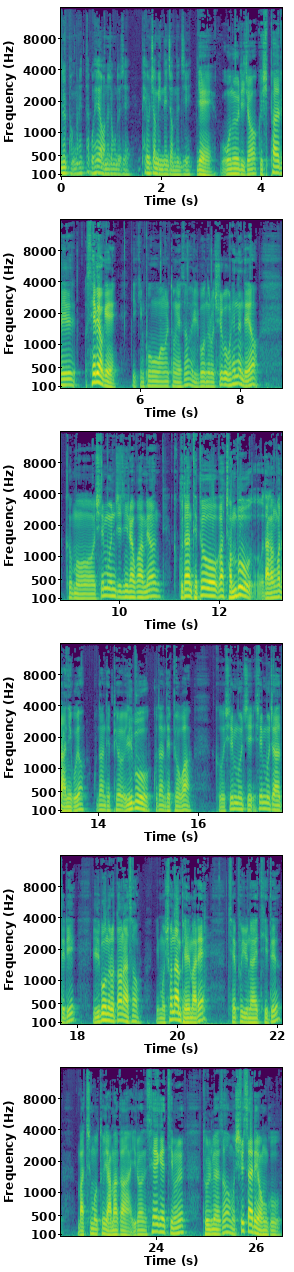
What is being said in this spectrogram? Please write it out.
을 방문했다고 해요. 어느 정도 이제 배울 점이 있는지 없는지. 예, 오늘이죠. 그 18일 새벽에 이 김포공항을 통해서 일본으로 출국을 했는데요. 그 뭐 실문진이라고 하면 그 구단 대표가 전부 나간 건 아니고요. 구단 대표 일부 구단 대표와 그 실무지 실무자들이 일본으로 떠나서 이 뭐 쇼난 벨마레, 제프 유나이티드, 마츠모토 야마가 이런 세 개 팀을 돌면서 뭐 실사례 연구,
